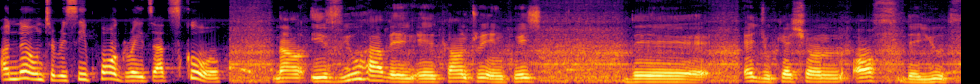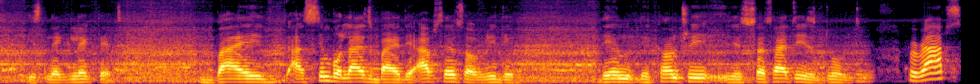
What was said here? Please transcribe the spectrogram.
are known to receive poor grades at school. Now, if you have a, a country in which the education of the youth is neglected, by as symbolized by the absence of reading, then the country, the society is doomed. Perhaps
